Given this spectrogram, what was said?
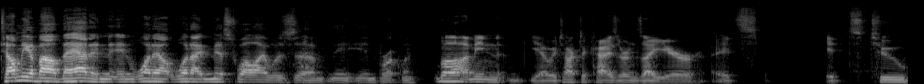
tell me about that and, and what el what I missed while I was um, in Brooklyn. Well, I mean, yeah, we talked to Kizer and Zaire. It's it's two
